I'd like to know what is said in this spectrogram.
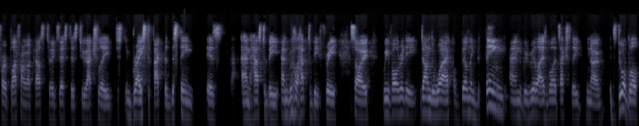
for a platform like us to exist is to actually just embrace the fact that this thing is and has to be and will have to be free. So we've already done the work of building the thing and we realized, well, it's actually, you know, it's doable.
